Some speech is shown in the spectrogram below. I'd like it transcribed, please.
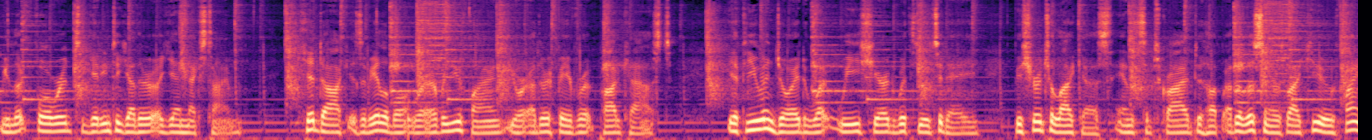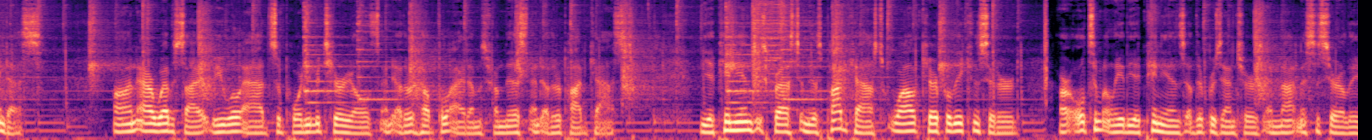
We look forward to getting together again next time. Kid Doc is available wherever you find your other favorite podcast. If you enjoyed what we shared with you today, be sure to like us and subscribe to help other listeners like you find us. On our website, we will add supporting materials and other helpful items from this and other podcasts. The opinions expressed in this podcast, while carefully considered, are ultimately the opinions of the presenters and not necessarily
